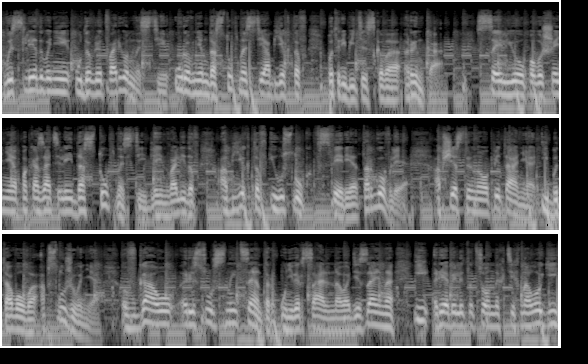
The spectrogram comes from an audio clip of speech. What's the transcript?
в исследовании удовлетворенности уровнем доступности объектов потребительского рынка. С целью повышения показателей доступности для инвалидов объектов и услуг в сфере торговли, общественного питания и бытового обслуживания в ГАУ «Ресурсный центр универсального дизайна и реабилитационных технологий»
